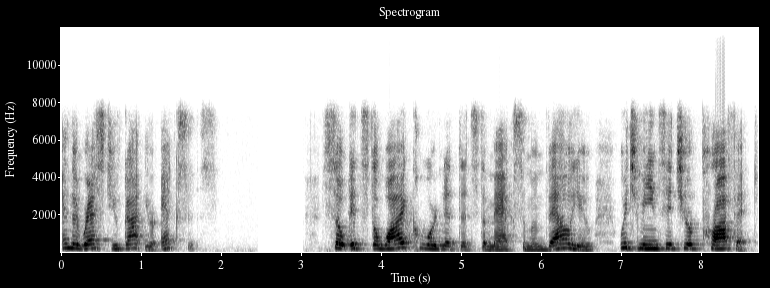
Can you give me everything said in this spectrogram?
And the rest you've got your X's. So it's the Y coordinate that's the maximum value, which means it's your profit.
